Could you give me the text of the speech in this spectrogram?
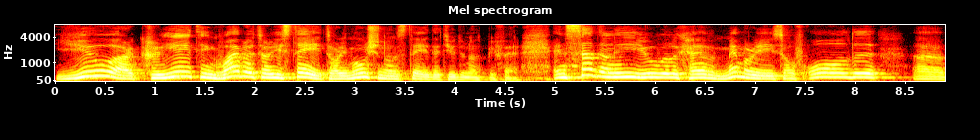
You are creating vibratory state or emotional state that you do not prefer. And suddenly you will have memories of all the uh,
